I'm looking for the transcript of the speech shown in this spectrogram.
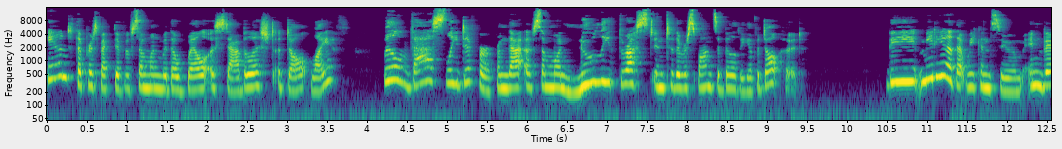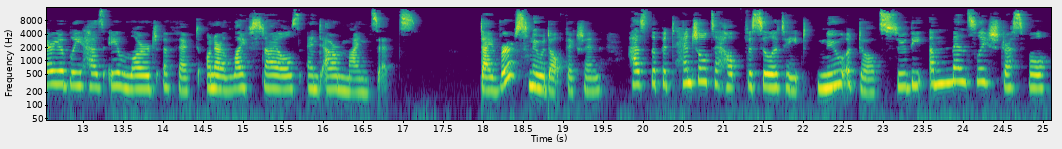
and the perspective of someone with a well established adult life will vastly differ from that of someone newly thrust into the responsibility of adulthood. The media that we consume invariably has a large effect on our lifestyles and our mindsets. Diverse new adult fiction has the potential to help facilitate new adults through the immensely stressful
